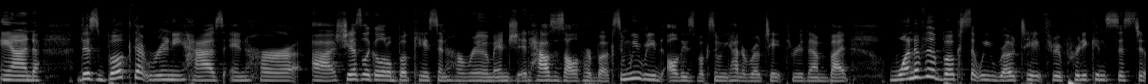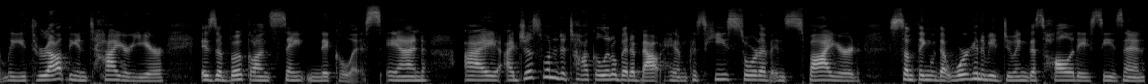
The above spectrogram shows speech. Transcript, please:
and this book that Rooney has in her, uh, she has like a little bookcase in her room and it houses all of her books. And we read all these books and we kind of rotate through them. But one of the books that we rotate through pretty consistently throughout the entire year is a book on St. Nicholas. And I, I just wanted to talk a little bit about him because he's sort of inspired something that we're going to be doing this holiday season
